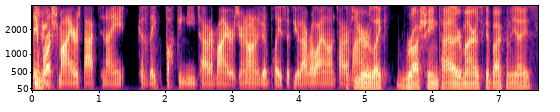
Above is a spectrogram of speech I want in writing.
they Mhm. rushed Myers back tonight because they fucking need Tyler Myers. You're not in a good place if you're that reliant on Tyler if you're like rushing Tyler Myers to get back on the ice.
